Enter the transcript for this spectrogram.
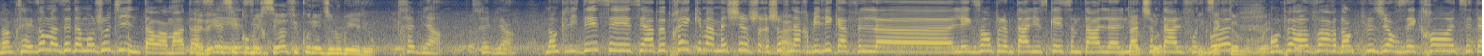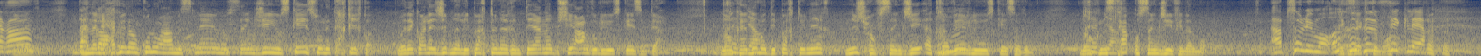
Donc ça هذوما زاد موجودين توا معناتها هذا سي كوميرسيال في كوريا الجنوبية اليوم. Très bien, très bien. Donc l'idée c'est c'est à peu près كيما ماشي ش- شفنا آه. قبيليك في l'exemple نتاع اليوز كيس نتاع الماتش الكورة. نتاع الفوتبول. Exactement, ouais, On peut ouais. avoir donc plusieurs écrans etc. احنا اللي D'accord. حبينا نقولوا عام سنين و 5 جي يوز كيس ولا تحقيقه وهذاك علاش جبنا لي بارتنير نتاعنا باش يعرضوا اليوز كيس نتاعهم دونك bien. هذوما دي بارتنير نجحوا في 5 جي اترافير اليوز كيس هذوما دونك bien. نستحقوا 5 جي فينالمون Absolument. Exactement. c'est clair.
